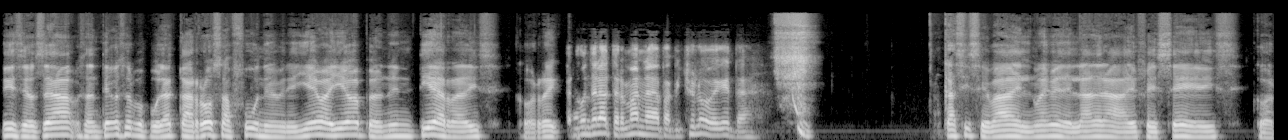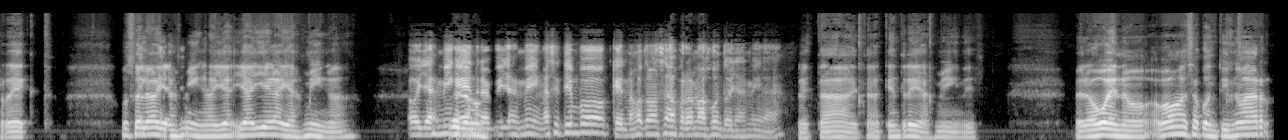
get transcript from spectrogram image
Dice, o sea, Santiago es el popular carroza fúnebre. Lleva, lleva, pero no entierra, dice. Correcto. Pregúntale a tu hermana, Papichulo Vegeta. Casi se va el 9 de Ladra FC, dice. Correcto. Un saludo a Yasmin, ¿ah? ya, llega Yasmin. ¿ah? Oh, Yasmin, entra, Yasmin. Hace tiempo que nosotros no hacemos programas juntos, Yasmin. ¿eh? Ahí está, ahí está, que entre Yasmin, dice. Pero bueno, vamos a continuar.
